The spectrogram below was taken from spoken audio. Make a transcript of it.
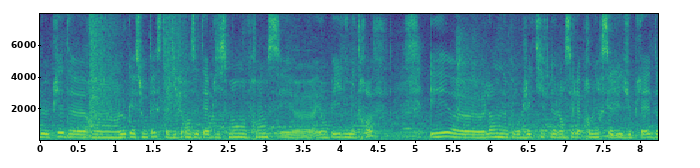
le plaid euh, en location test à différents établissements en France et, euh, en pays limitrophes. Et là, on a pour objectif de lancer la première série du plaid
